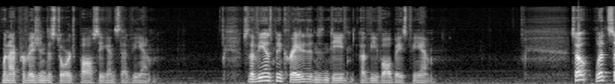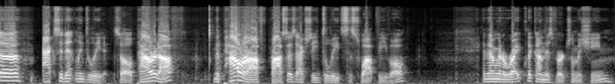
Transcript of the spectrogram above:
when I provisioned the storage policy against that VM. So the VM's been created and is indeed a vvol based VM. So let's uh, accidentally delete it. So I'll power it off. The power off process actually deletes the swap vvol. And then I'm going to right click on this virtual machine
